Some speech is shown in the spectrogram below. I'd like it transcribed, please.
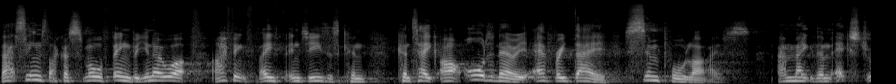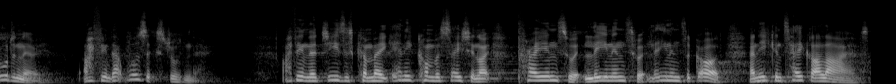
That seems like a small thing, but you know what? I think faith in Jesus can, can take our ordinary, everyday, simple lives and make them extraordinary. I think that was extraordinary. I think that Jesus can make any conversation like pray into it, lean into it, lean into God, and He can take our lives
